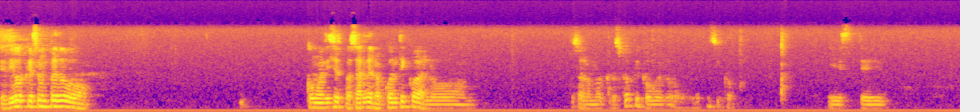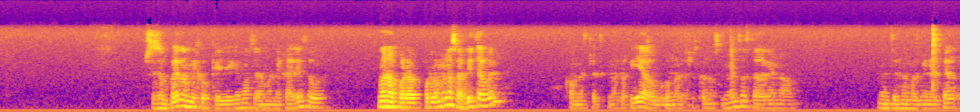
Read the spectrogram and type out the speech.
te digo que es un pedo. Como dices, pasar de lo cuántico a lo. Pues a lo macroscópico, güey, lo, lo físico. Este. Pues es un pedo, mijo, que lleguemos a manejar eso, güey. Bueno, por, por lo menos ahorita, güey, con nuestra tecnología o con nuestros conocimientos, todavía no, no entendemos bien el pedo.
